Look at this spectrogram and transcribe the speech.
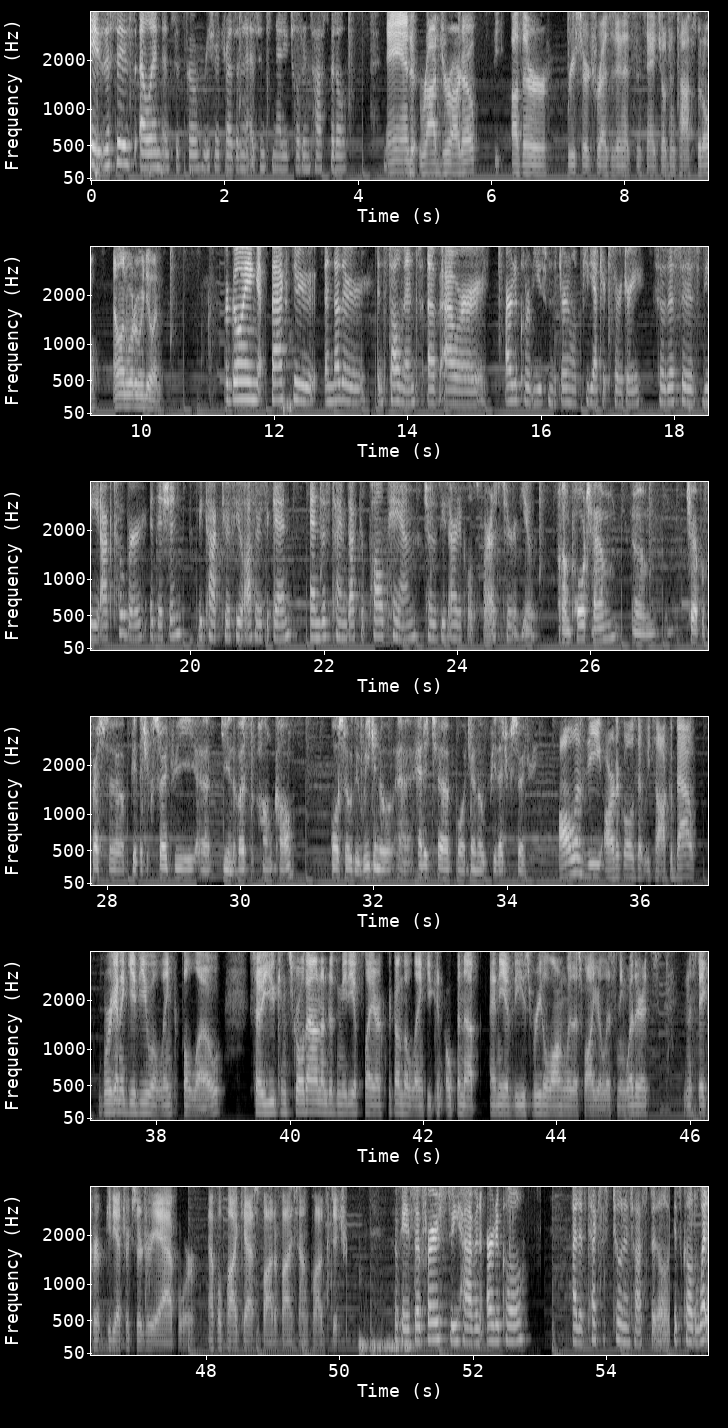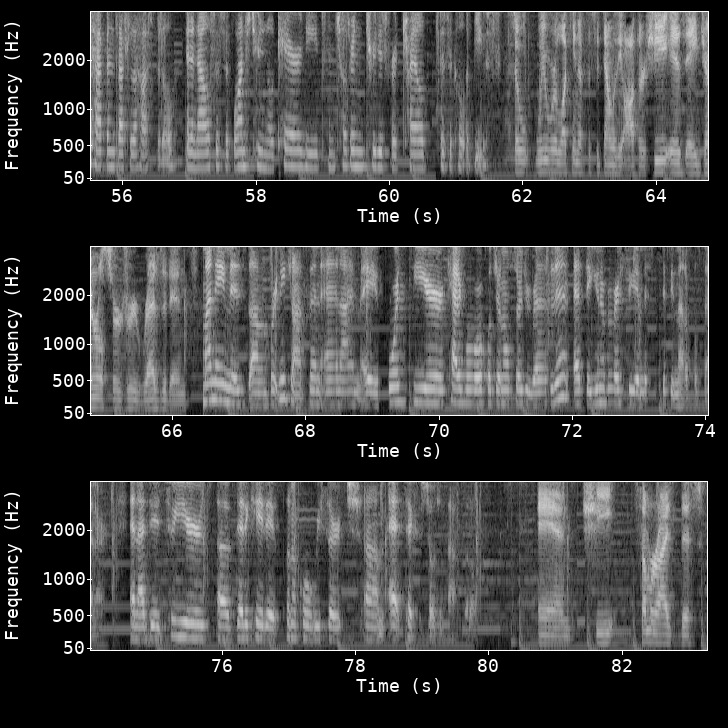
Hey, this is Ellen Encisco, research resident at Cincinnati Children's Hospital. And Rod Gerardo, the other research resident at Cincinnati Children's Hospital. Ellen, what are we doing? We're going back through another installment of our article reviews from the Journal of Pediatric Surgery. So, this is the October edition. We talked to a few authors again, and this time Dr. Paul Tam chose these articles for us to review. I'm Paul Tam, um, Chair Professor of Pediatric Surgery at the University of Hong Kong, also the regional uh, editor for Journal of Pediatric Surgery. All of the articles that we talk about, we're going to give you a link below so you can scroll down under the media player, click on the link. You can open up any of these, read along with us while you're listening, whether it's in the Stay Current Pediatric Surgery app or Apple Podcast, Spotify, SoundCloud, Stitcher. Okay, so first we have an article out of Texas Children's Hospital. It's called What Happens After the Hospital An Analysis of Longitudinal Care Needs in Children Treated for Child Physical Abuse. So, we were lucky enough to sit down with the author. She is a general surgery resident. My name is um, Brittany Johnson, and I'm a fourth year categorical general surgery resident at the University of Mississippi Medical Center. And I did two years of dedicated clinical research um, at Texas Children's Hospital. And she summarized this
